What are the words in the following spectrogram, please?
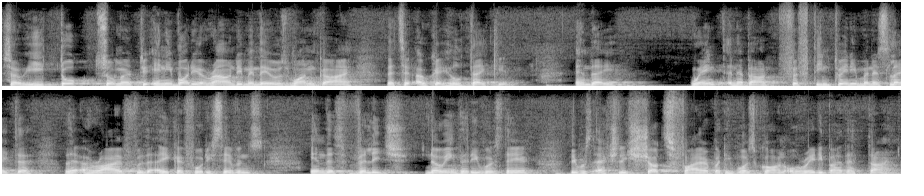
so he talked somewhere to anybody around him, and there was one guy that said, Okay, he'll take him. And they went, and about 15, 20 minutes later, they arrived with the AK 47s in this village, knowing that he was there. There was actually shots fired, but he was gone already by that time.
